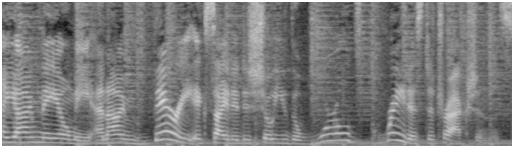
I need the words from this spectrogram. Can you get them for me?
Hi, I'm Naomi, and I'm very excited to show you the world's greatest attractions.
